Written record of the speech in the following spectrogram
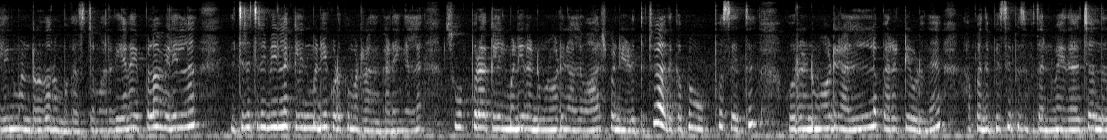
க்ளீன் பண்ணுறது தான் ரொம்ப கஷ்டமாக இருக்குது ஏன்னா இப்போல்லாம் வெளியிலலாம் சின்ன சின்ன மீன்லாம் க்ளீன் பண்ணியே கொடுக்க மாட்றாங்க கடைங்களில். சூப்பராக க்ளீன் பண்ணி ரெண்டு மூணு வாட்டி நல்லா வாஷ் பண்ணி எடுத்துகிட்டு அதுக்கப்புறம் உப்பு சேர்த்து ஒரு ரெண்டு மூணு வாட்டி நல்லா பிரட்டி விடுங்க. அப்போ அந்த பிசு பிசுப்பு தன்மை ஏதாச்சும் அந்த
